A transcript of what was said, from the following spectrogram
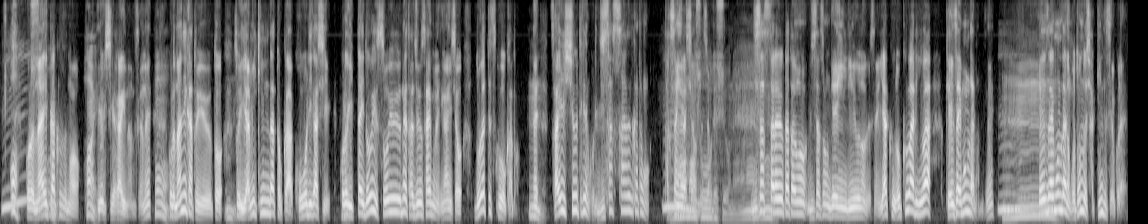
これ内閣府の有識者会議なんですよね。はい、これ何かというと、うん、そういう闇金だとか小売菓子これ一体どういうそういうね多重債務の被害者をどうやって救おうかと、うん、ね、最終的にはこれ自殺される方もたくさんいらっしゃるんですよ。ですよね、自殺される方の自殺の原因理由のですね約6割は経済問題なんですね。経済問題のほとんど借金ですよこれ。ね。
